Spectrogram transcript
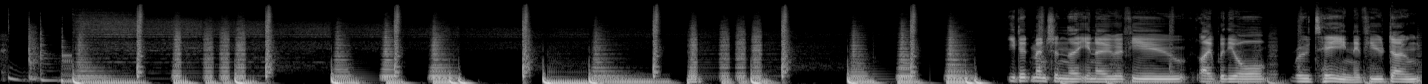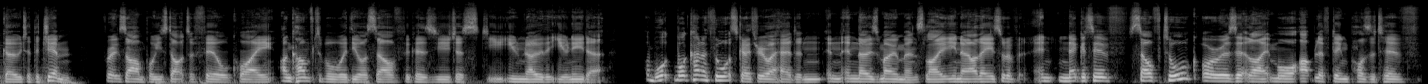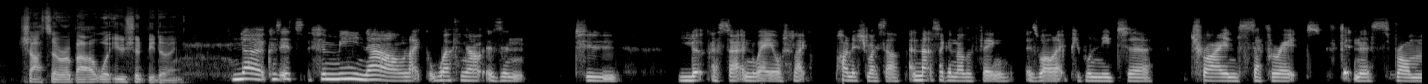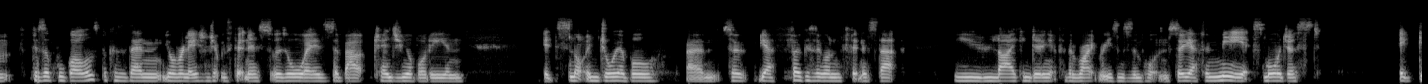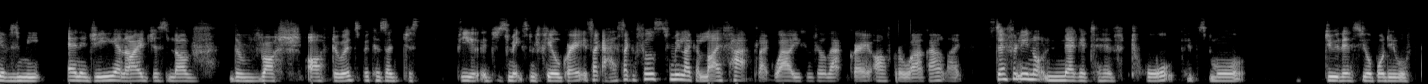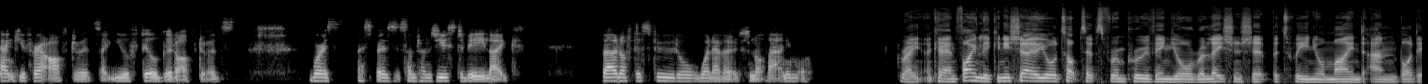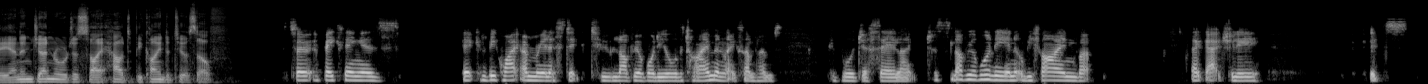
You did mention that, you know, if you, like with your routine, if you don't go to the gym, for example, you start to feel quite uncomfortable with yourself because you just, you, know that you need it. What what kind of thoughts go through your head in, in, in those moments? Like, you know, are they sort of negative self talk or is it like more uplifting, positive chatter about what you should be doing? No, because it's for me now, like working out isn't to look a certain way or to like punish myself. And that's like another thing as well. Like people need to try and separate fitness from physical goals because then your relationship with fitness is always about changing your body and it's not enjoyable um, so yeah, focusing on fitness that you like and doing it for the right reasons is important. So yeah, for me, it's more just it gives me energy, and I just love the rush afterwards because I just feel it just makes me feel great. It's like it's like it feels to me like a life hack. Like wow, you can feel that great after a workout. Like it's definitely not negative talk. It's more do this, your body will thank you for it afterwards. Like you'll feel good afterwards. Whereas I suppose it sometimes used to be like burn off this food or whatever. It's not that anymore. Great. Okay. And finally, can you share your top tips for improving your relationship between your mind and body and in general, just like how to be kinder to yourself? So, a big thing is it can be quite unrealistic to love your body all the time. And like sometimes people just say, like, just love your body and it'll be fine. But like, actually, it's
